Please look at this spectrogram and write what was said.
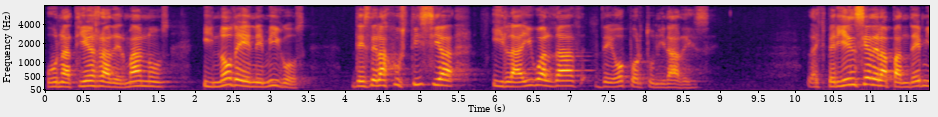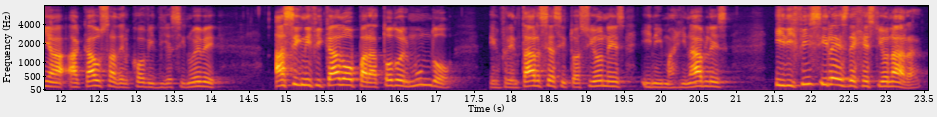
una tierra de hermanos y no de enemigos, desde la justicia y la igualdad de oportunidades. La experiencia de la pandemia a causa del COVID-19 ha significado para todo el mundo enfrentarse a situaciones inimaginables y difíciles de gestionar.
